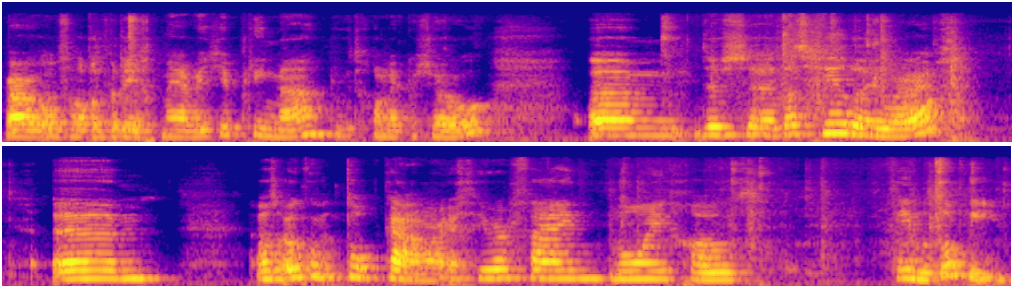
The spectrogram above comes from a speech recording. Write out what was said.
waar we over hadden bericht. Maar ja, weet je, prima. Doe het gewoon lekker zo. Dus uh, dat scheelde heel erg. Um, het was ook een topkamer. Echt heel erg fijn, mooi, groot. Helemaal toppie.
